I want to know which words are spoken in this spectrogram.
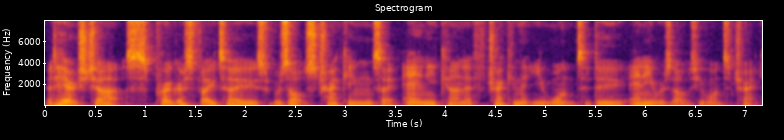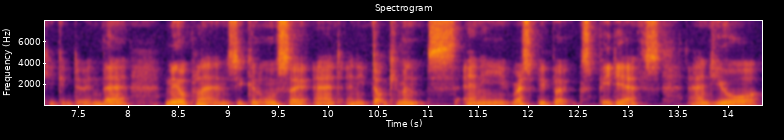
adherence charts, progress photos, results tracking, so any kind of tracking that you want to do, any results you want to track, you can do in there. Meal plans, you can also add any documents, any recipe books, PDFs, and your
